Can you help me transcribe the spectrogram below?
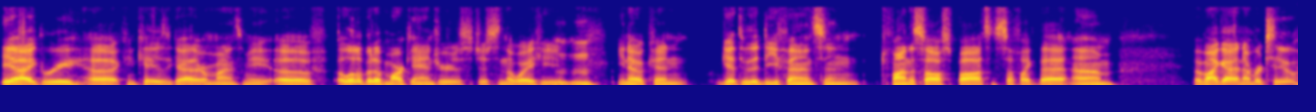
Yeah, I agree. Uh, Kincaid is a guy that reminds me of a little bit of Mark Andrews, just in the way he, mm-hmm. you know, can get through the defense and find the soft spots and stuff like that. Um, but my guy number two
